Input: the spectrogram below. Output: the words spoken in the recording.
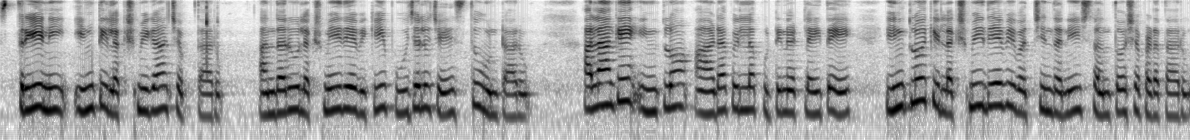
స్త్రీని ఇంటి లక్ష్మిగా చెప్తారు. అందరూ లక్ష్మీదేవికి పూజలు చేస్తూ ఉంటారు. అలాగే ఇంట్లో ఆడపిల్ల పుట్టినట్లయితే ఇంట్లోకి లక్ష్మీదేవి వచ్చిందని సంతోషపడతారు.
